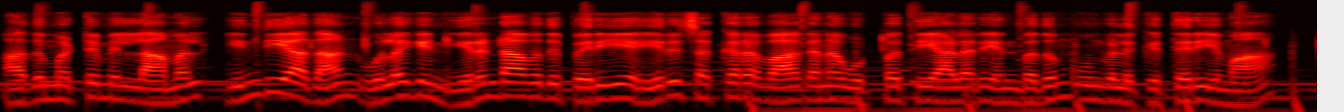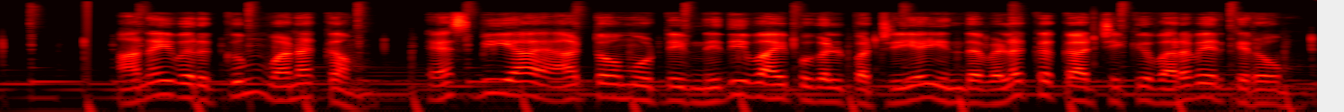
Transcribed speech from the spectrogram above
அது மட்டுமில்லாமல் இந்தியாதான் உலகின் இரண்டாவது பெரிய இருசக்கர வாகன உற்பத்தியாளர் என்பதும் உங்களுக்கு தெரியுமா? அனைவருக்கும் வணக்கம். எஸ்பிஐ ஆட்டோமோட்டிவ் நிதி வாய்ப்புகள் பற்றிய இந்த விளக்கக்காட்சிக்கு வரவேற்கிறோம்.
